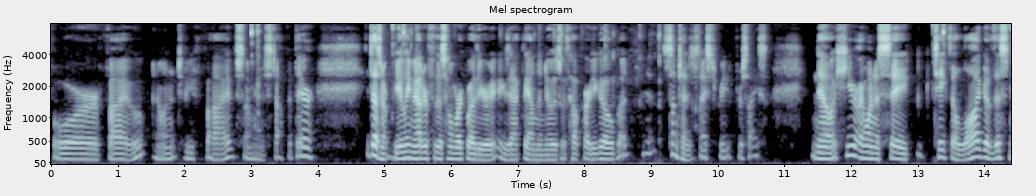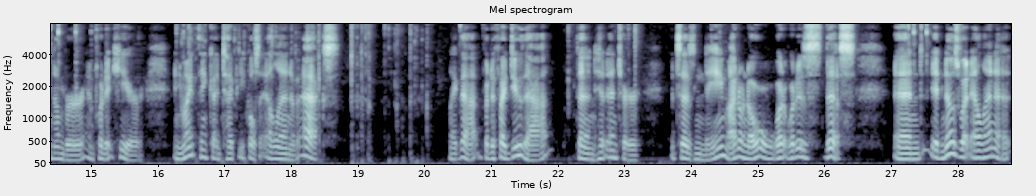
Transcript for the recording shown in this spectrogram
four, five. I want it to be five, so I'm going to stop it there. It doesn't really matter for this homework whether you're exactly on the nose with how far you go, but sometimes it's nice to be precise. Now here I want to say take the log of this number and put it here. And you might think I'd type equals ln of x like that. But if I do that, then hit enter, it says name. I don't know. What, what is this? And it knows what ln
